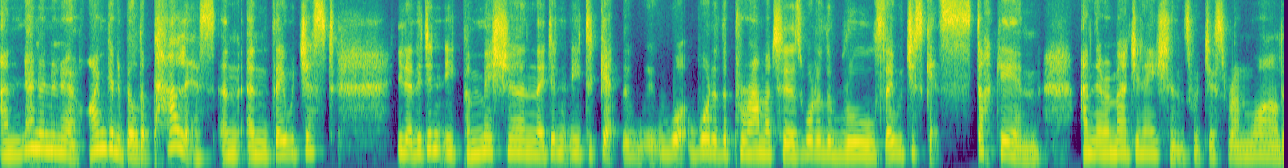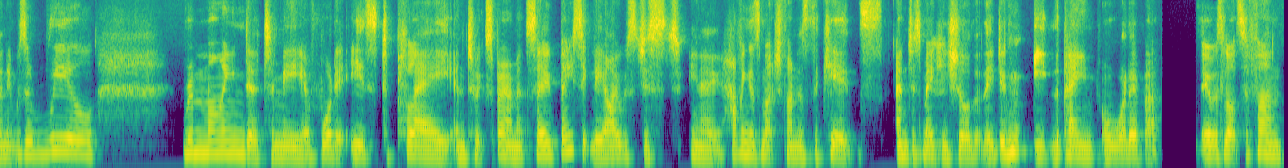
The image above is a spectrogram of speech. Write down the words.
And no, no, no, no, I'm going to build a palace. And and they would just, you know, they didn't need permission. They didn't need to get what what are the parameters, what are the rules. They would just get stuck in, and their imaginations would just run wild. And it was a real reminder to me of what it is to play and to experiment. So basically, I was just, you know, having as much fun as the kids and just making mm-hmm. sure that they didn't eat the paint or whatever. It was lots of fun.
